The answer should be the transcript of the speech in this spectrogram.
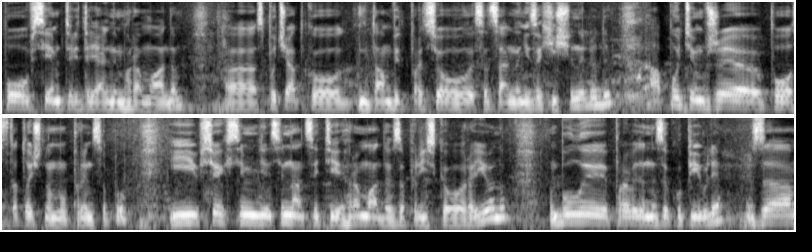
по всім територіальним громадам. Е, Спочатку там відпрацьовували соціально незахищені люди, а потім вже по остаточному принципу. І в всіх сім- 17 громадах Запорізького району були проведені закупівлі за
